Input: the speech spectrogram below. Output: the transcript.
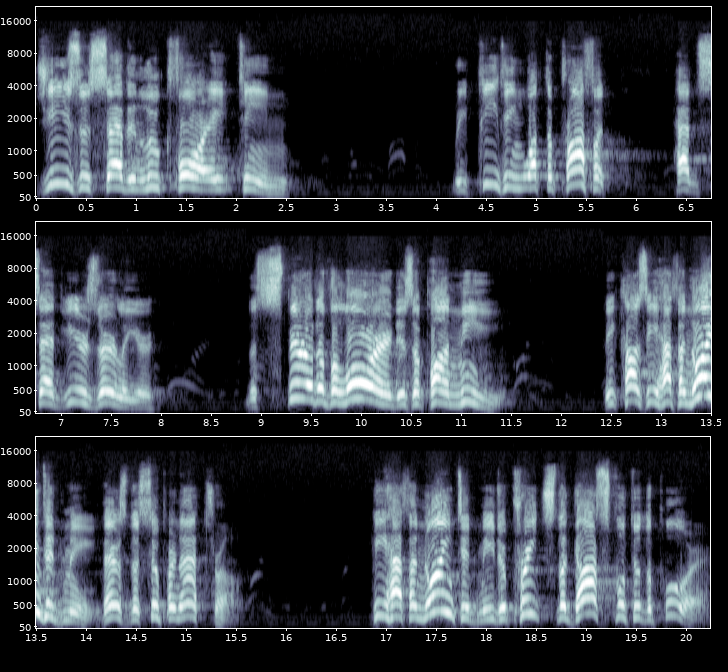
Jesus said in Luke 4 18, repeating what the prophet had said years earlier The Spirit of the Lord is upon me because he hath anointed me. There's the supernatural. He hath anointed me to preach the gospel to the poor.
